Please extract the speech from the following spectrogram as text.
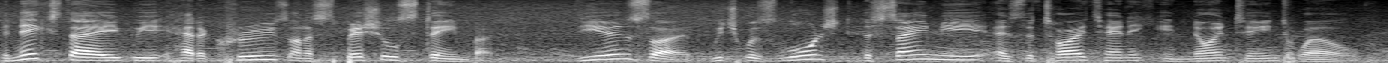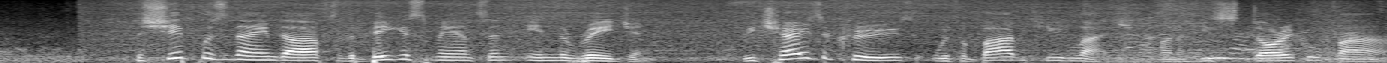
The next day, we had a cruise on a special steamboat, the Earnslaw, which was launched the same year as the Titanic in 1912. The ship was named after the biggest mountain in the region. We chose a cruise with a barbecue lunch on a historical farm.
